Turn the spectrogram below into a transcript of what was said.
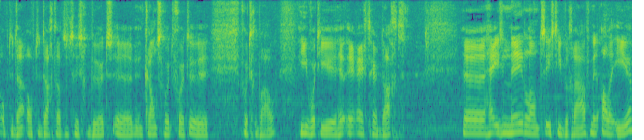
op, de op de dag dat het is gebeurd een krans voor het, voor, het, voor het gebouw. Hier wordt hij echt herdacht. Hij is in Nederland is hij begraven met alle eer.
